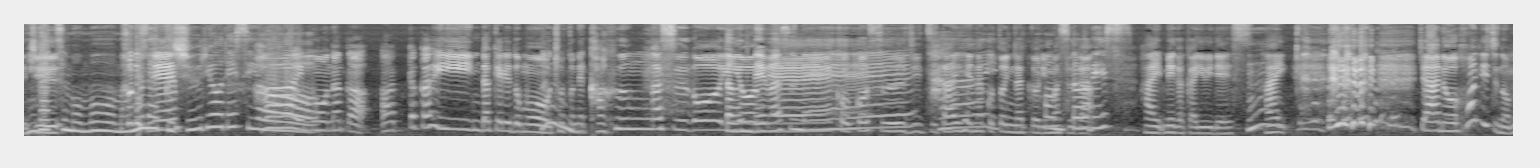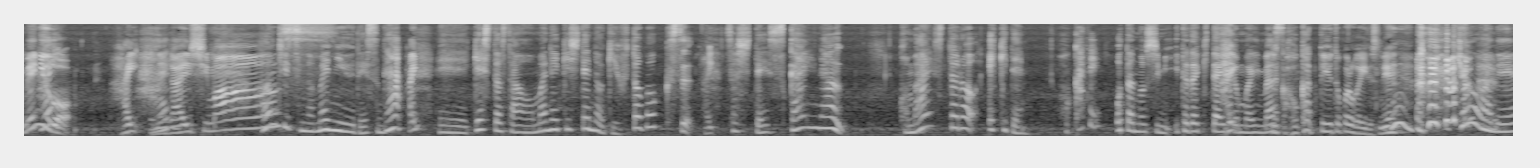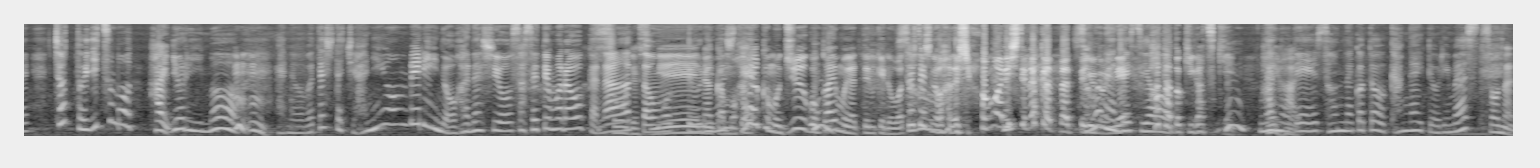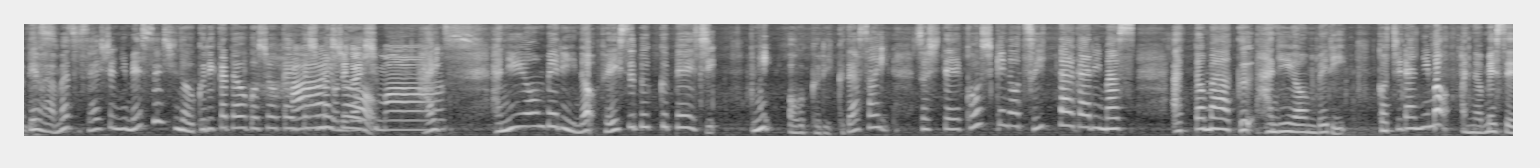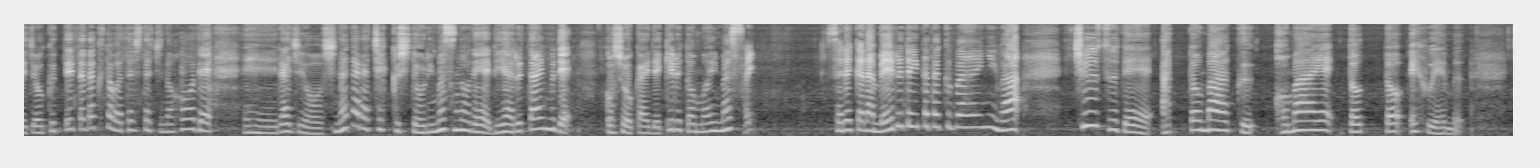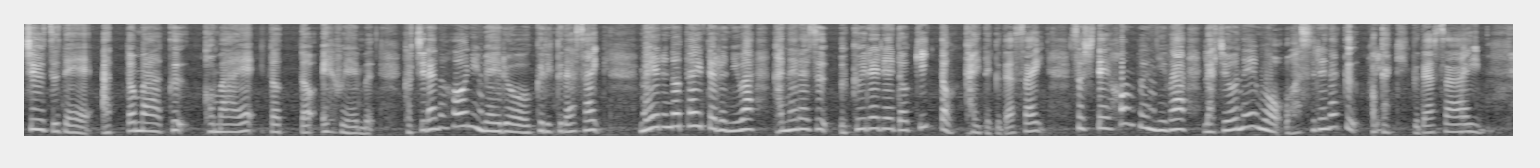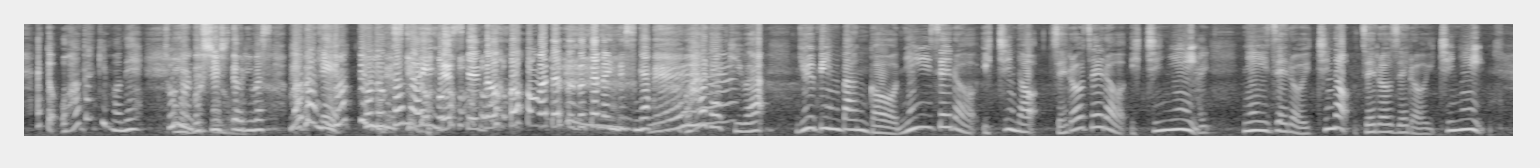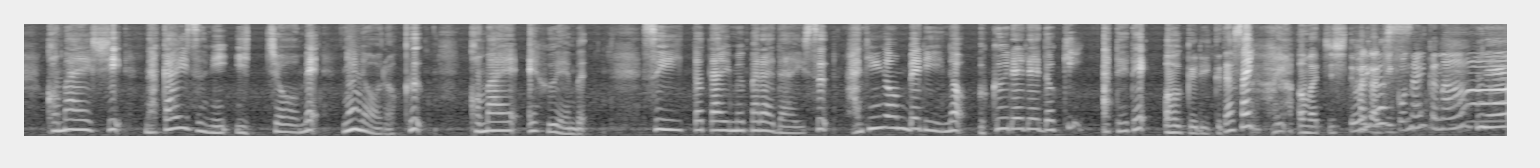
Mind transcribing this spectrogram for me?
ー、2月ももう間もなく終了ですよ。はい、もうなんかあったかいんだけれども、うん。ちょっとね花粉がすごいよね。飛んでますね。ここ数日大変なことになっておりますが、本当です。はい、目がかゆいです。うん。はい。じゃああの本日のメニューをはい、はい。お願いします。本日のメニューですが、はい。えーゲストさんをお招きしてのギフトボックス、はい。そしてスカイナウコマエストロ駅伝他でお楽しみいただきたいと思います、なんか他っていうところがいいですね。うん 今日はねちょっといつもはい。よりも、うんうん。あの私たちハニオンベリーのお話をさせてもらおうかなと思っておね。なんかりまして、もう早くも15回もやってるけど、私たちのお話あんまりしてなかったっていうのにねそうなんです、よはたと気がつき。うん、なので、はいはい。そんなことを考えておりますそうなんで。ですはまず最初にメッセージの送り方をご紹介いたしましょうはいお願いします。ハニーオンベリーのフェイスブックページにお送りください。そして公式のツイッターがあります。アットマークハニーオンベリー。こちらにもあのメッセージを送っていただくと私たちの方で、えーラジオをしながらチェックしておりますのでリアルタイムでご紹介できると思います。はいそれからメールでいただく場合には、Tuesday アットマークコマエドット FM、Tuesday アットマークコマエドット FM、こちらの方にメールをお送りください。メールのタイトルには必ずウクレレドキと書いてください。そして本文にはラジオネームをお忘れなくお書きください。あとおはがきもね、えー募集しております。まだね届かないんですけど、まだ届かないんですが、おはがきは郵便番号二ゼロ一のゼロゼロ一二二ゼロ一のゼロゼロ一二狛江市中泉一丁目二の六狛江 FM スイートタイムパラダイスハニオンベリーのウクレレ時宛てでお送りください。はい。お待ちしております。来ないかな？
